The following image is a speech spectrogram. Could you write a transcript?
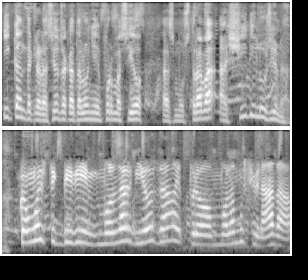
i que en declaracions a Catalunya Informació es mostrava així d'il·lusionada. Com ho estic vivint? Molt nerviosa, però molt emocionada.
